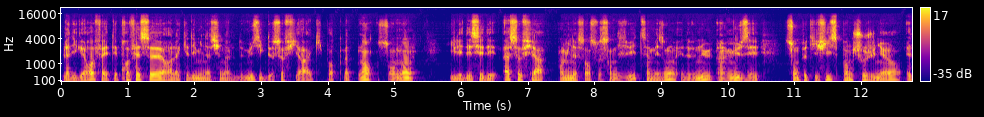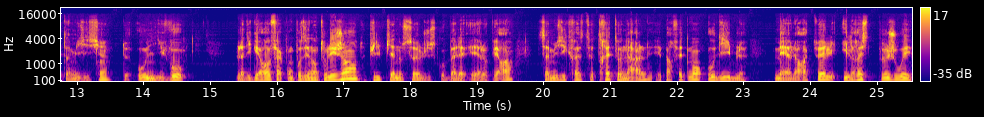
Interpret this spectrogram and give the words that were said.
Vladigerov a été professeur à l'Académie nationale de musique de Sofia, qui porte maintenant son nom. Il est décédé à Sofia en 1978. Sa maison est devenue un musée. Son petit-fils Pancho Junior est un musicien de haut niveau. Vladigerov a composé dans tous les genres, depuis le piano seul jusqu'au ballet et à l'opéra. Sa musique reste très tonale et parfaitement audible, mais à l'heure actuelle, il reste peu joué.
